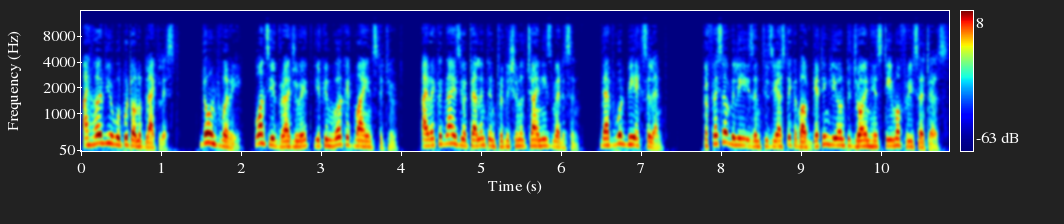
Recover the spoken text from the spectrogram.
I heard you were put on a blacklist. Don't worry. Once you graduate, you can work at my institute. I recognize your talent in traditional Chinese medicine. That would be excellent. Professor Willy is enthusiastic about getting Leon to join his team of researchers.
